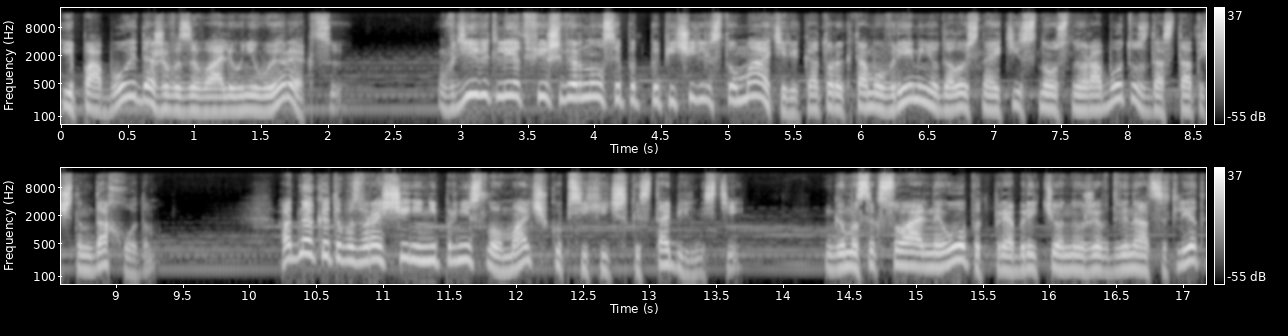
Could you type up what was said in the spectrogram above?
и побои даже вызывали у него эрекцию. В 9 лет Фиш вернулся под попечительство матери, которой к тому времени удалось найти сносную работу с достаточным доходом. Однако это возвращение не принесло мальчику психической стабильности – Гомосексуальный опыт, приобретенный уже в 12 лет,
